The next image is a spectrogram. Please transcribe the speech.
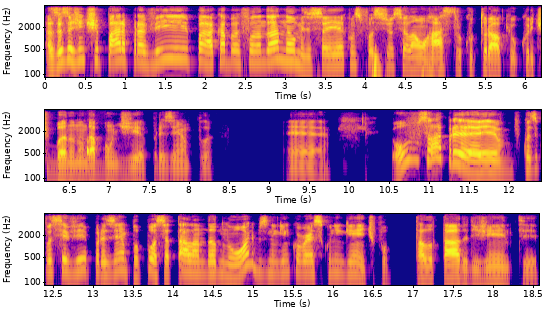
às vezes a gente para para ver e acaba falando, ah, não, mas isso aí é como se fosse, sei lá, um rastro cultural que o curitibano não dá bom dia, por exemplo. É... Ou, sei lá, é, coisa que você vê, por exemplo, pô, você tá lá andando no ônibus ninguém conversa com ninguém, tipo, tá lotado de gente,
